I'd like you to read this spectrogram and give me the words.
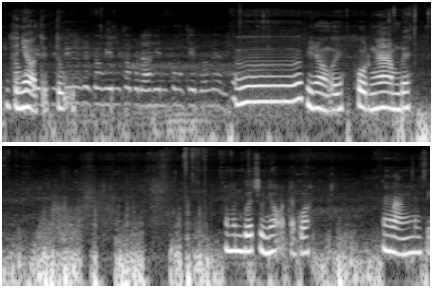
มันจะยอดติดตุเขาเห็นเขาก็ด่าเห็นเขามาเก็บแล้วแม่นเออพี่น้องเอ้ยโคตรงามเลยเอามันเบิดสุดยอดนะกว่าข้างหลังมึงสิ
